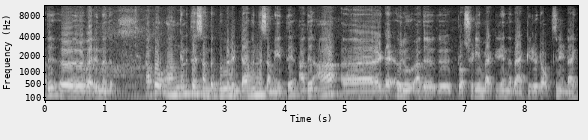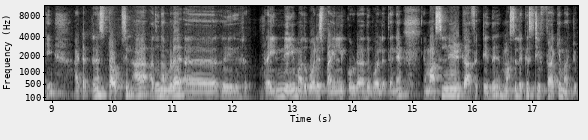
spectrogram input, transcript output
അത് വരുന്നത്. അപ്പോൾ അങ്ങനത്തെ സന്ദർഭങ്ങൾ ഉണ്ടാകുന്ന സമയത്ത് അത് ആ ഒരു അത് ക്ലോസ്റ്റോഡിയം ബാക്ടീരിയ എന്ന ബാക്ടീരിയ ടോക്സിൻ ഉണ്ടാക്കി ആ ടെറ്റനസ് ടോക്സിൻ ആ അത് നമ്മൾ ബ്രെയിനിനെയും അതുപോലെ സ്പൈനൽ കോഡ് അതുപോലെ തന്നെ മസിലിനെയൊക്കെ അഫക്റ്റ് ചെയ്ത് മസിലൊക്കെ സ്റ്റിഫാക്കി മാറ്റും.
